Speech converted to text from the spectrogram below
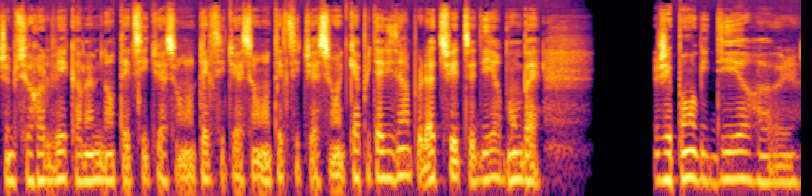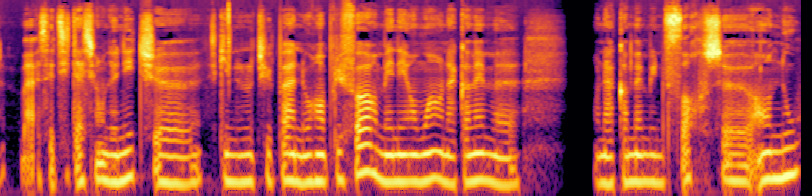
je me suis relevée quand même dans telle situation, dans telle situation, dans telle situation, et de capitaliser un peu là-dessus et de se dire, bon, ben, j'ai pas envie de dire euh, bah, cette citation de Nietzsche, euh, ce qui ne nous tue pas nous rend plus forts, mais néanmoins on a quand même, euh, on a quand même une force en nous.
